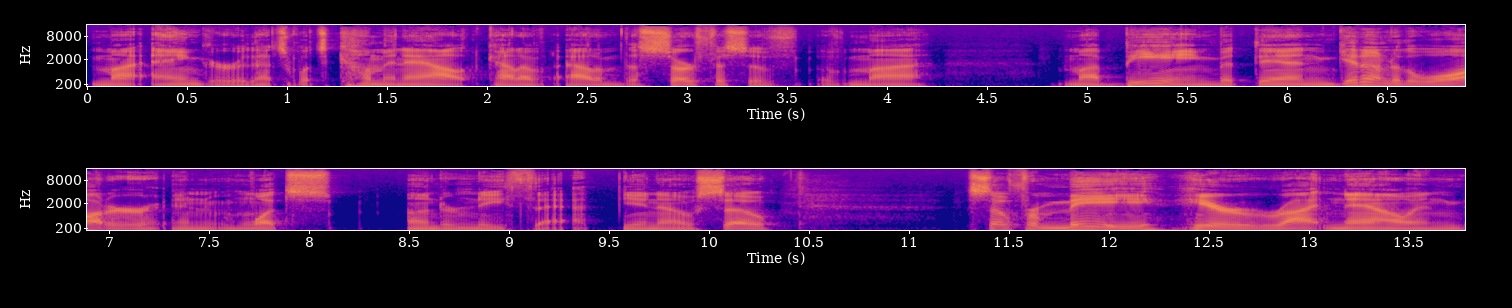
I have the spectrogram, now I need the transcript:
my anger. That's what's coming out, kind of out of the surface of of my my being. But then get under the water and what's underneath that? You know, so. So for me here right now in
